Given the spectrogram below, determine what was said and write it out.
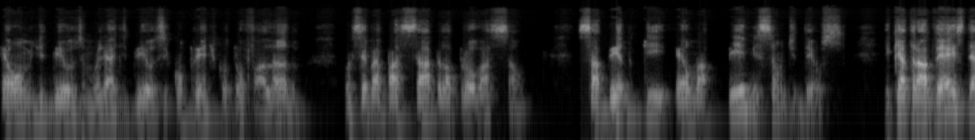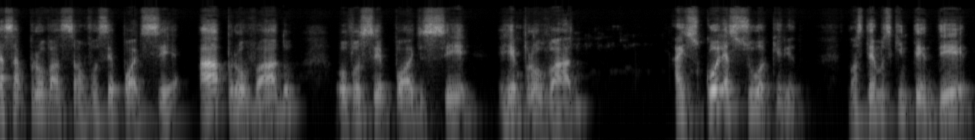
é homem de Deus e mulher de Deus e compreende o que eu estou falando, você vai passar pela provação, sabendo que é uma permissão de Deus. E que através dessa aprovação você pode ser aprovado ou você pode ser reprovado. A escolha é sua, querido. Nós temos que entender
